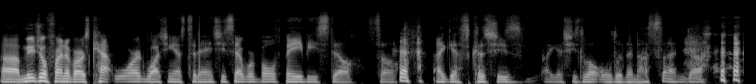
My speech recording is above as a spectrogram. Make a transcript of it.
a mutual friend of ours, Kat Ward, watching us today, and she said we're both babies still. So I guess because she's, I guess she's a little older than us, and uh,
